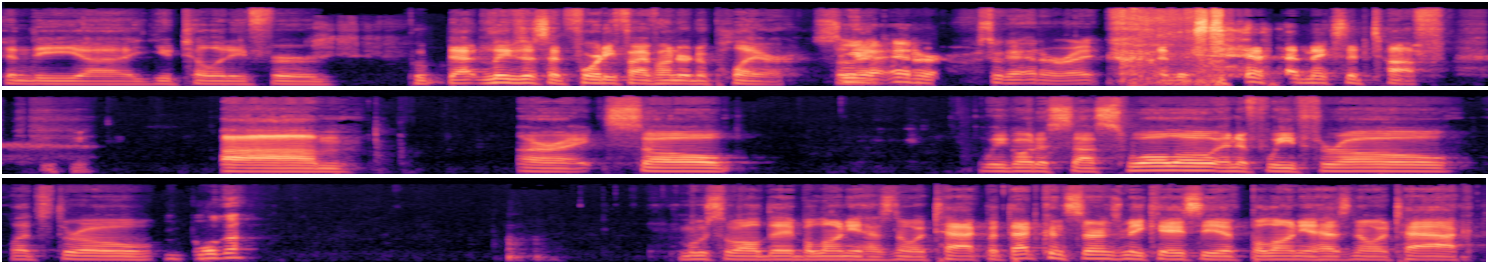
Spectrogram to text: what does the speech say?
in the uh, utility for that leaves us at 4,500 a player. So So yeah, that, Eder. So we got Eder, right? that makes, that makes it tough. Um, all right, so we go to Sassuolo, and if we throw, let's throw Boga. Musso all day. Bologna has no attack, but that concerns me, Casey. If Bologna has no attack,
